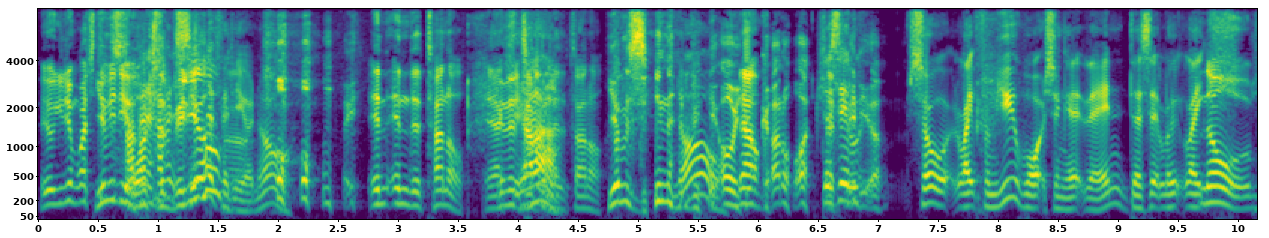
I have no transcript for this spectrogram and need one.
you didn't watch the You video. haven't I the haven't seen video? the video. No. in in the tunnel. In the happened tunnel. in the tunnel. You haven't seen that No. video? Oh, No. you gotta watch Does that it video. so like from you watching it? Then does it look like No, he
